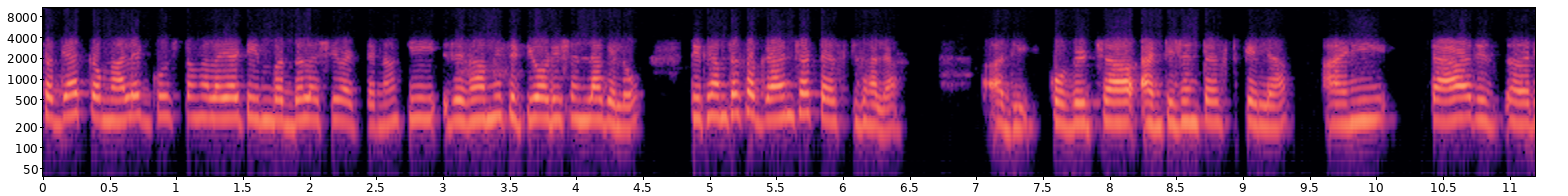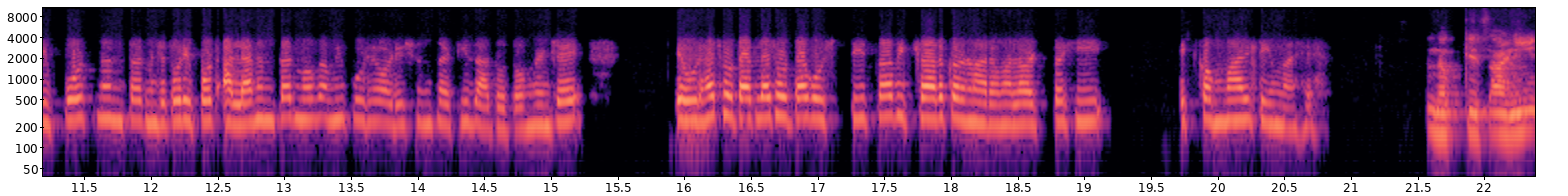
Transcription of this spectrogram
सगळ्यात कमाल एक गोष्ट मला या टीमबद्दल अशी वाटते ना की जेव्हा आम्ही सिटी ऑडिशनला गेलो तिथे आमच्या सगळ्यांच्या टेस्ट झाल्या. आधी कोविडच्या अँटीजन टेस्ट केल्या आणि त्या रिपोर्ट नंतर म्हणजे तो रिपोर्ट आल्यानंतर मग आम्ही पुढे ऑडिशनसाठी जात होतो. म्हणजे एवढ्या छोट्यातल्या छोट्या गोष्टीचा विचार करणारा मला वाटतं ही एक कमाल टीम आहे. नक्कीच. आणि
